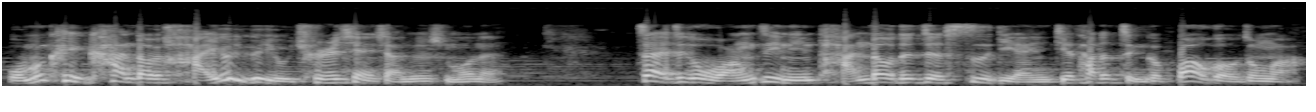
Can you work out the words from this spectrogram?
我们可以看到还有一个有趣的现象，就是什么呢？在这个王健林谈到的这四点以及他的整个报告中啊，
